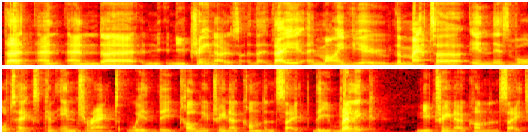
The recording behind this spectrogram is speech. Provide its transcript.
that and and uh, neutrinos, they, in my view, the matter in this vortex can interact with the cold neutrino condensate, the relic neutrino condensate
